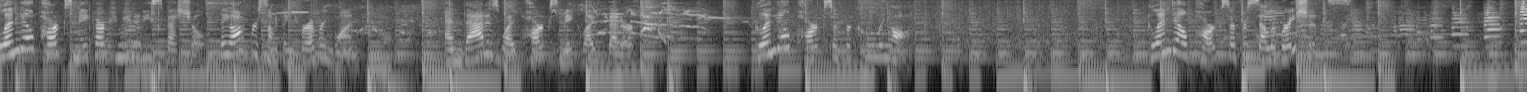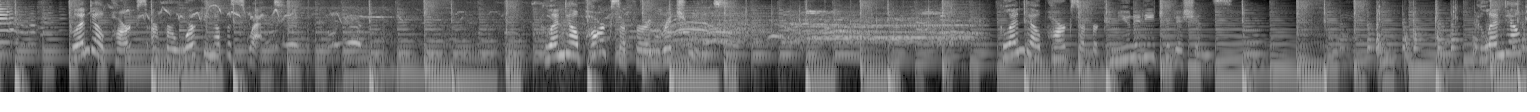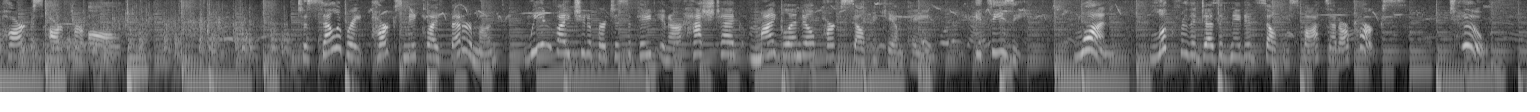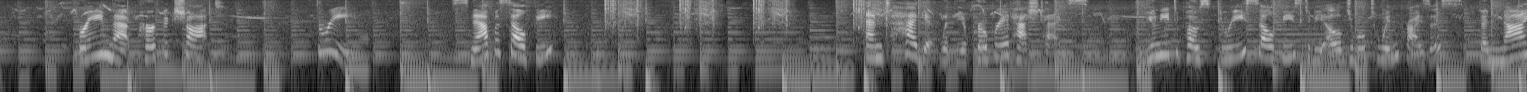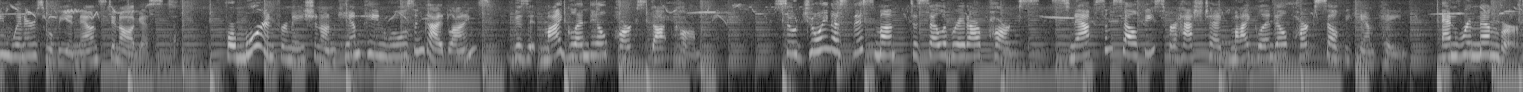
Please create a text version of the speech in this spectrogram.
Glendale Parks make our community special. They offer something for everyone. And that is why parks make life better. Glendale Parks are for cooling off. Glendale Parks are for celebrations. Glendale Parks are for working up a sweat. Glendale Parks are for enrichment. Glendale Parks are for community traditions. Glendale Parks are for all. To celebrate Parks Make Life Better Month, we invite you to participate in our hashtag MyGlendaleParks selfie campaign. It's easy. 1. Look for the designated selfie spots at our parks. 2. Frame that perfect shot. 3. Snap a selfie and tag it with the appropriate hashtags. You need to post three selfies to be eligible to win prizes. The nine winners will be announced in August. For more information on campaign rules and guidelines, visit myglendaleparks.com. So join us this month to celebrate our parks. Snap some selfies for hashtag MyGlendaleParks selfie campaign. And remember,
